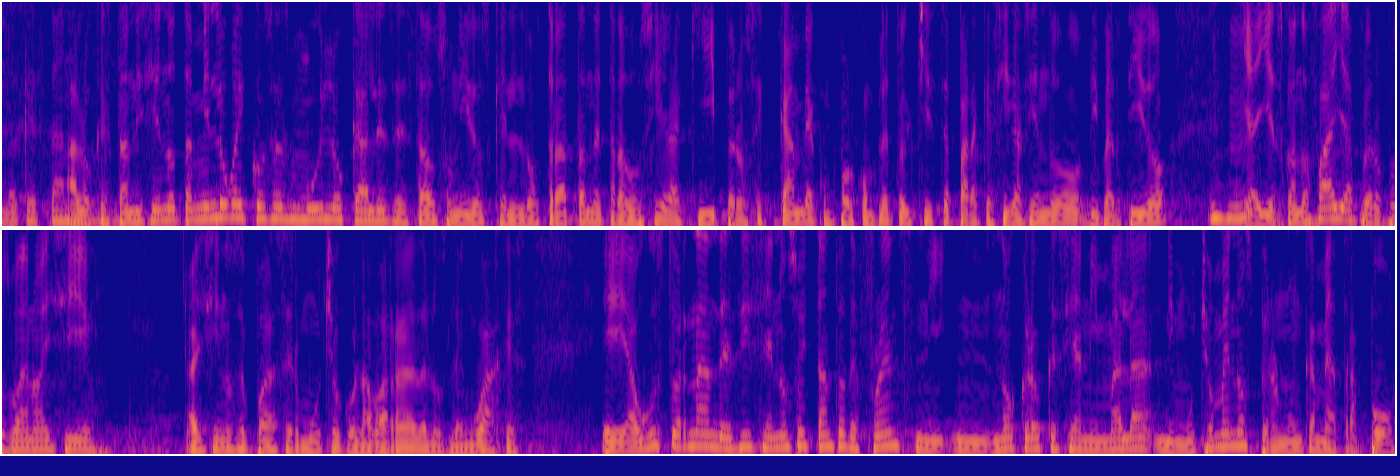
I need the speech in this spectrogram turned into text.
lo que están... a lo que están diciendo. También luego hay cosas muy locales de Estados Unidos que lo tratan de traducir aquí, pero se cambia por completo el chiste para que siga siendo divertido y ahí es cuando falla, pero pues bueno, ahí sí, ahí sí no se puede hacer mucho con la barrera de los lenguajes. Eh, Augusto Hernández dice, no soy tanto de Friends, ni, no creo que sea ni mala, ni mucho menos, pero nunca me atrapó.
